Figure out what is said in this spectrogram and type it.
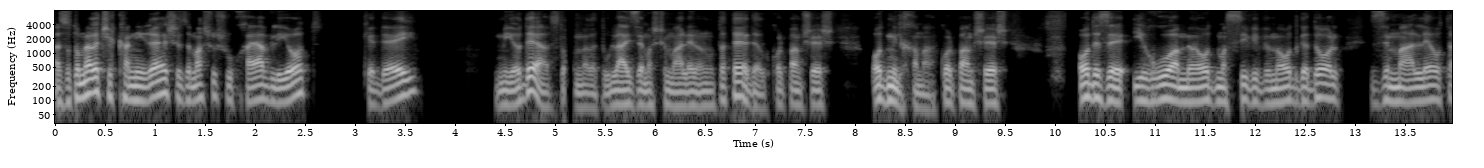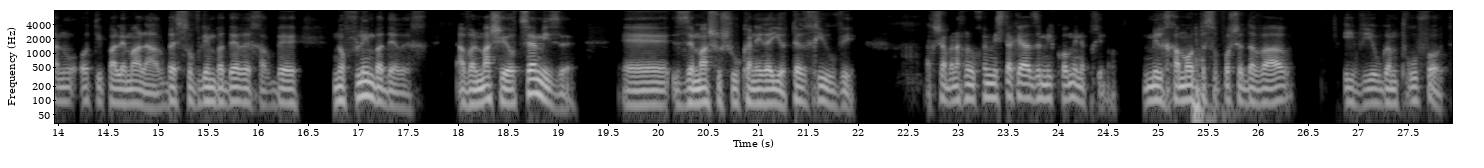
אז זאת אומרת שכנראה שזה משהו שהוא חייב להיות כדי, מי יודע, זאת אומרת, אולי זה מה שמעלה לנו את התדר, כל פעם שיש עוד מלחמה, כל פעם שיש עוד איזה אירוע מאוד מסיבי ומאוד גדול, זה מעלה אותנו עוד טיפה למעלה, הרבה סובלים בדרך, הרבה נופלים בדרך, אבל מה שיוצא מזה, אה, זה משהו שהוא כנראה יותר חיובי. עכשיו, אנחנו יכולים להסתכל על זה מכל מיני בחינות. מלחמות בסופו של דבר הביאו גם תרופות.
